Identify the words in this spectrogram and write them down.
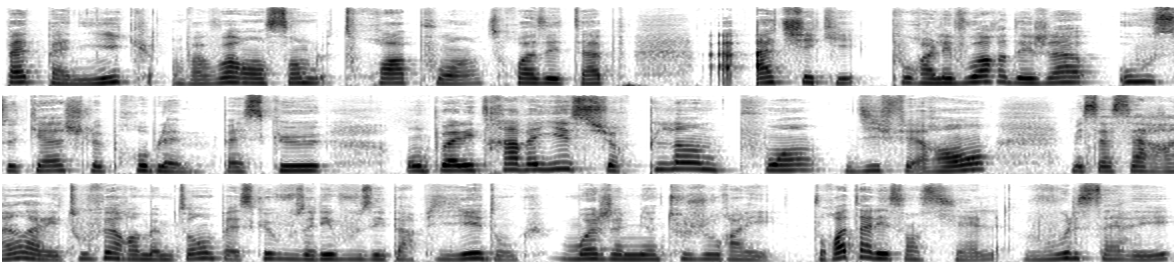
pas de panique, on va voir ensemble trois points, trois étapes à, checker pour aller voir déjà où se cache le problème. Parce que on peut aller travailler sur plein de points différents, mais ça sert à rien d'aller tout faire en même temps parce que vous allez vous éparpiller. Donc moi j'aime bien toujours aller droit à l'essentiel, vous le savez,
